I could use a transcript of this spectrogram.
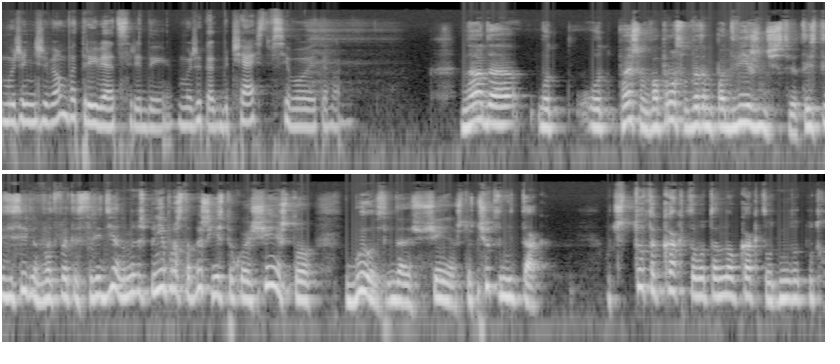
Мы же не живем в отрыве от среды, мы же как бы часть всего этого надо, вот, вот понимаешь, вот вопрос вот в этом подвижничестве. То есть ты действительно вот в этой среде, ну, мне просто, понимаешь, есть такое ощущение, что было всегда ощущение, что что-то не так. Вот что-то как-то вот оно как-то вот, вот, вот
